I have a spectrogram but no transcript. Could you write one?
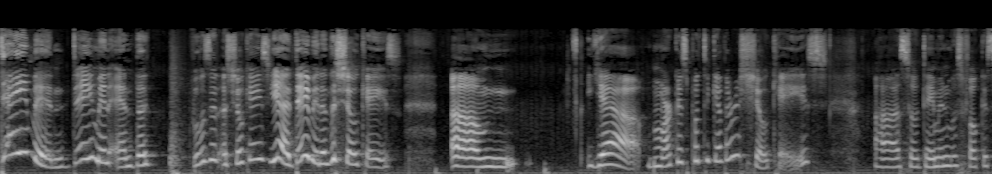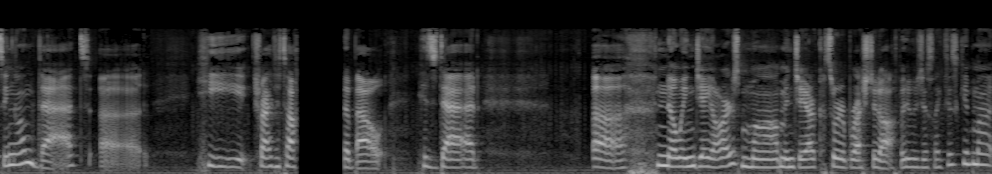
Damon. Damon and the what was it? A showcase? Yeah, Damon and the showcase. Um yeah, Marcus put together a showcase. Uh, so Damon was focusing on that. Uh, he tried to talk about his dad uh, knowing JR's mom, and JR sort of brushed it off. But he was just like, just give my,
